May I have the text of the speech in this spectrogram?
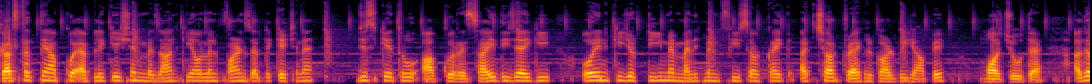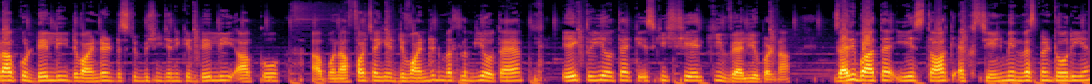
कर सकते हैं। आपको एप्लीकेशन मैजान की ऑनलाइन फंड्स एप्लीकेशन है, जिसके थ्रू आपको रसाई दी जाएगी। और इनकी जो टीम है मैनेजमेंट फ़ीस है उसका एक अच्छा ट्रैक रिकॉर्ड भी यहाँ पे मौजूद है। अगर आपको डेली डिवाइडेड डिस्ट्रीब्यूशन यानी कि डेली आपको मुनाफा चाहिए डिवाइडेड मतलब ये होता है, एक तो ये होता है कि इसकी शेयर की वैल्यू बढ़ना। जारी बात है, ये स्टॉक एक्सचेंज में इन्वेस्टमेंट हो रही है।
